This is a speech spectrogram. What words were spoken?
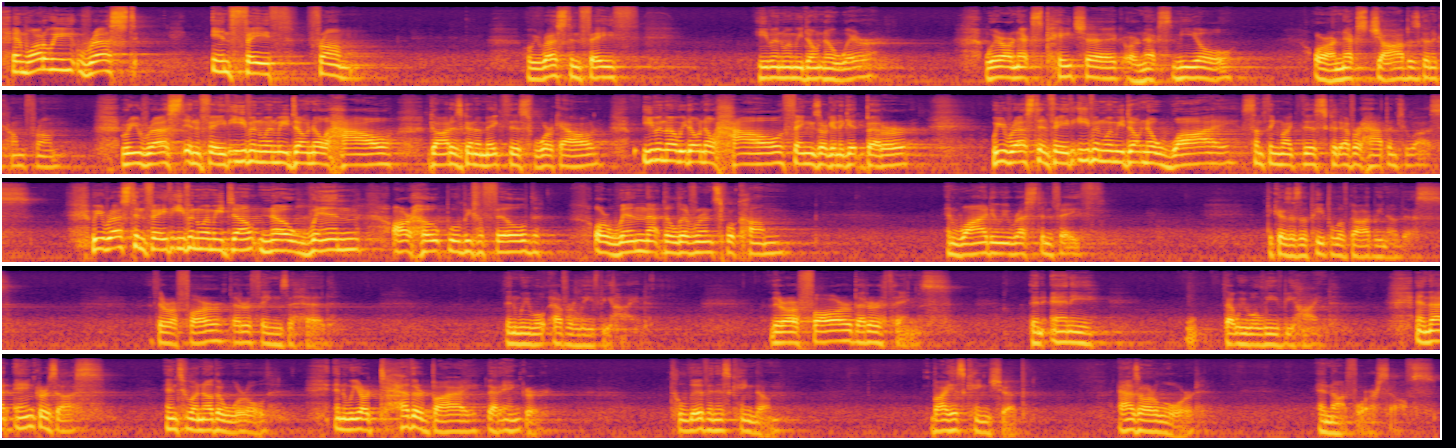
And what do we rest in faith from? we rest in faith even when we don't know where, where our next paycheck, our next meal, or our next job is going to come from. We rest in faith even when we don't know how God is going to make this work out, even though we don't know how things are going to get better. We rest in faith even when we don't know why something like this could ever happen to us. We rest in faith even when we don't know when our hope will be fulfilled or when that deliverance will come. And why do we rest in faith? Because as the people of God, we know this that there are far better things ahead than we will ever leave behind. There are far better things than any that we will leave behind. And that anchors us into another world. And we are tethered by that anchor to live in his kingdom by his kingship as our Lord and not for ourselves.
